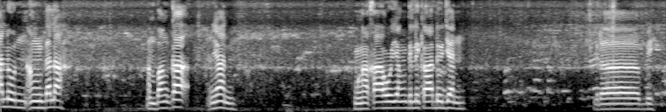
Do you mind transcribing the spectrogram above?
alon ang dala. Ang bangka, yan. Mga kahoy ang delikado dyan. Grabe.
